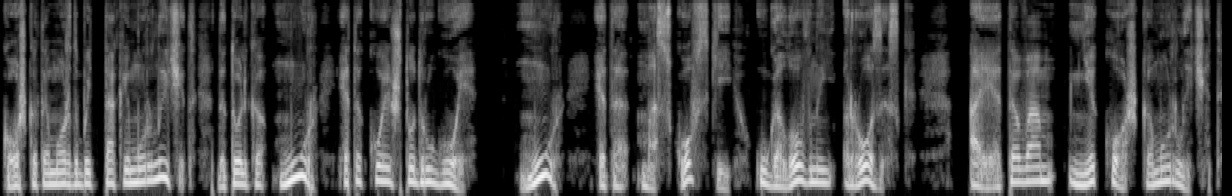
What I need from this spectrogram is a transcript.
Кошка-то, может быть, так и мурлычет, да только мур — это кое-что другое. Мур — это московский уголовный розыск, а это вам не кошка мурлычет.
